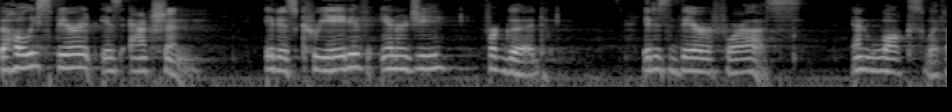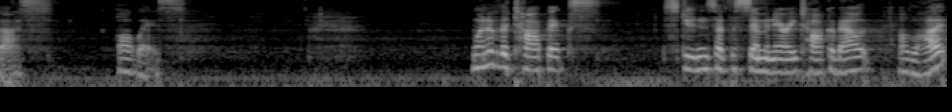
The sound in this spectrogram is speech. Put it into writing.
The Holy Spirit is action, it is creative energy for good. It is there for us and walks with us always. One of the topics students at the seminary talk about a lot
